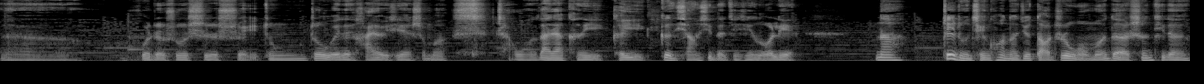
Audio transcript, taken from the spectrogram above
嗯。或者说是水中周围的还有一些什么产物，大家可以可以更详细的进行罗列。那这种情况呢，就导致我们的身体的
